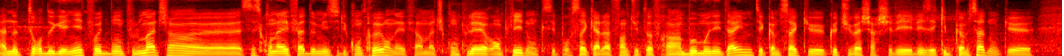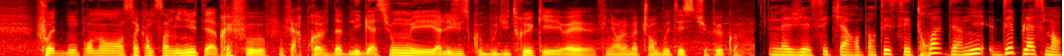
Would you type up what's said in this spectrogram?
à notre tour de gagner, il faut être bon tout le match. Hein. Euh, c'est ce qu'on avait fait à domicile contre eux. On avait fait un match complet, rempli. Donc c'est pour ça qu'à la fin, tu t'offres un beau money time. C'est comme ça que, tu vas chercher les, équipes comme ça. Donc euh, faut être bon pendant 55 minutes et après faut, faut faire preuve d'abnégation et aller jusqu'au bout du truc et ouais, finir le match en beauté si tu peux quoi. La JSC qui a remporté ses trois derniers déplacements.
